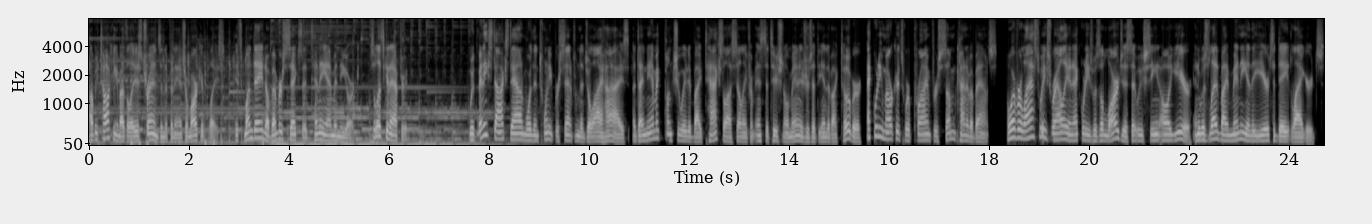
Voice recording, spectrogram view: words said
I'll be talking about the latest trends in the financial marketplace. It's Monday, November 6th at 10 a.m. in New York. So let's get after it. With many stocks down more than 20% from the July highs, a dynamic punctuated by tax loss selling from institutional managers at the end of October, equity markets were primed for some kind of a bounce. However, last week's rally in equities was the largest that we've seen all year, and it was led by many of the year-to-date laggards.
